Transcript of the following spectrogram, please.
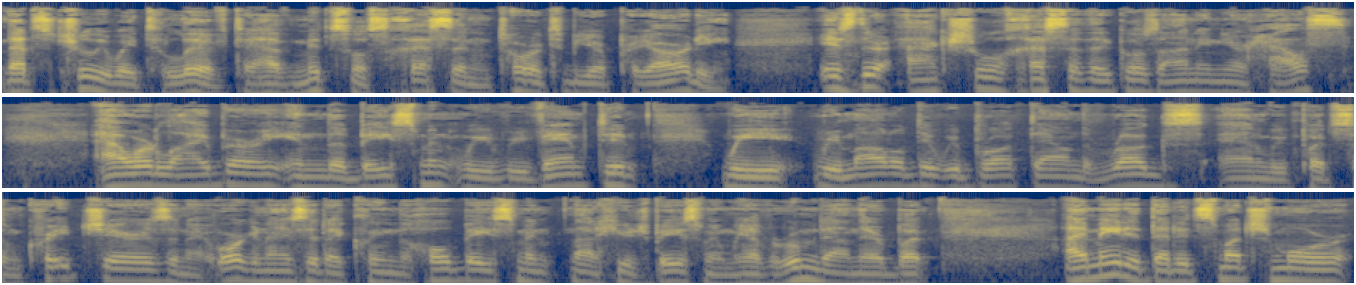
That's truly way to live, to have mitzvahs, chesed, and Torah to be your priority. Is there actual chesed that goes on in your house? Our library in the basement, we revamped it, we remodeled it, we brought down the rugs, and we put some crate chairs, and I organized it. I cleaned the whole basement. Not a huge basement, we have a room down there, but I made it that it's much more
